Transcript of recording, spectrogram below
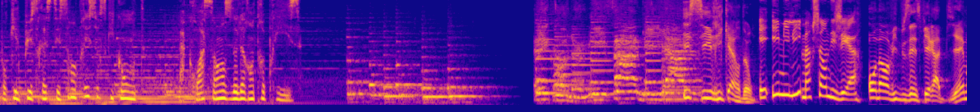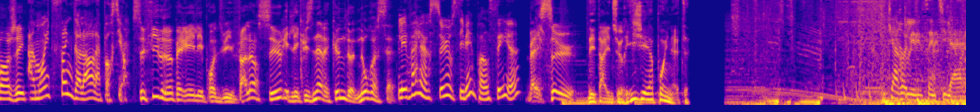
pour qu'ils puissent rester centrés sur ce qui compte, la croissance de leur entreprise. Ici Ricardo. Et Émilie, marchand d'IGA. On a envie de vous inspirer à bien manger. À moins de 5 la portion. Suffit de repérer les produits valeurs sûres et de les cuisiner avec une de nos recettes. Les valeurs sûres, c'est bien pensé, hein? Bien sûr! Détails sur IGA.net. Caroline Saint-Hilaire.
